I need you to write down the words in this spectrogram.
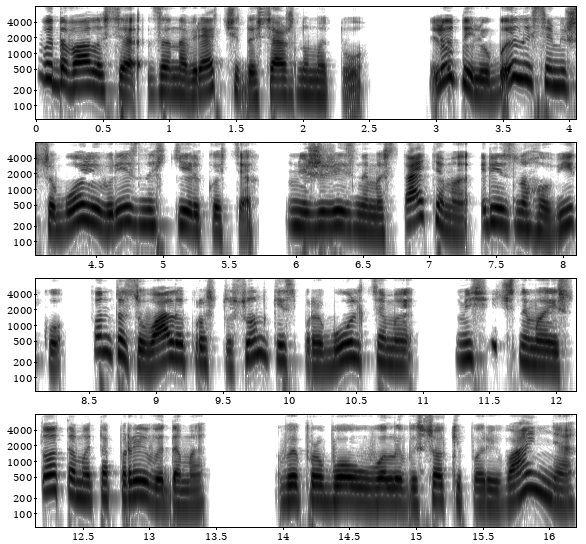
видавалося за навряд чи досяжну мету. Люди любилися між собою в різних кількостях, між різними статтями різного віку, фантазували про стосунки з прибульцями, міфічними істотами та привидами, випробовували високі порівання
